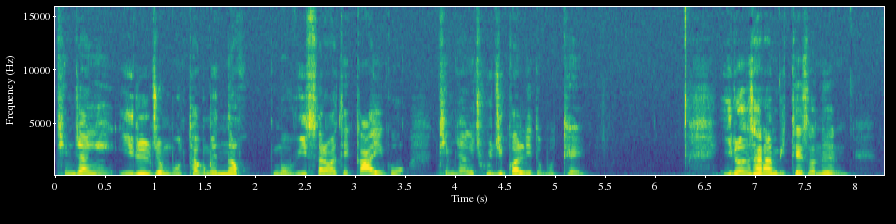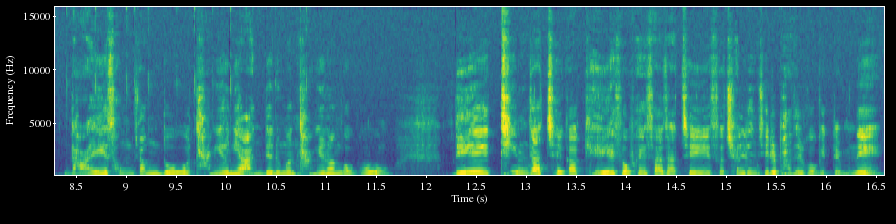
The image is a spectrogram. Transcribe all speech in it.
팀장이 일을 좀 못하고 맨날 뭐 윗사람한테 까이고 팀장이 조직 관리도 못해. 이런 사람 밑에서는 나의 성장도 당연히 안 되는 건 당연한 거고 내 팀 자체가 계속 회사 자체에서 챌린지를 받을 거기 때문에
